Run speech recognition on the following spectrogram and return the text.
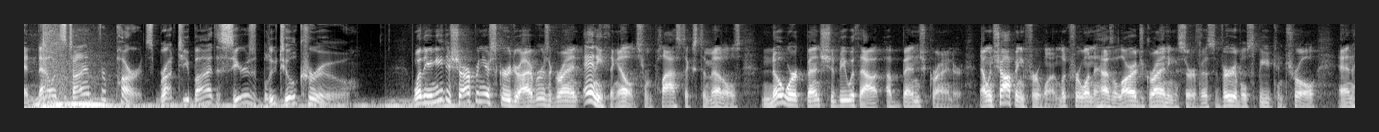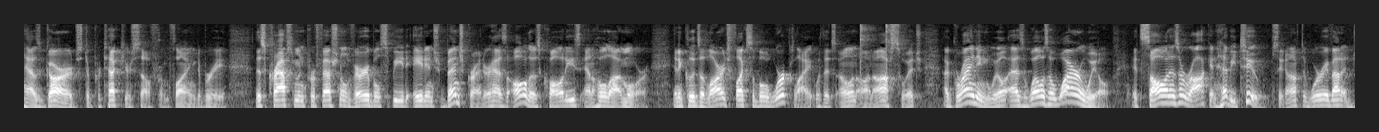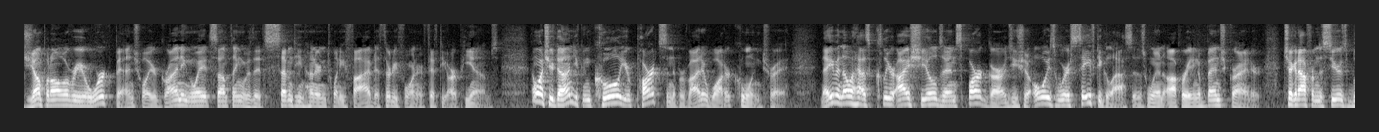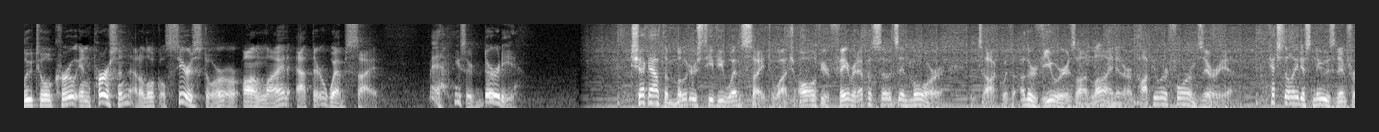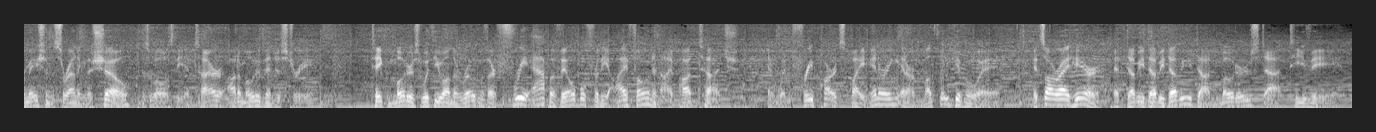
And now it's time for Partz, brought to you by the Sears Blue Tool crew. Whether you need to sharpen your screwdrivers or grind anything else from plastics to metals, no workbench should be without a bench grinder. Now when shopping for one, look for one that has a large grinding surface, variable speed control, and has guards to protect yourself from flying debris. This Craftsman Professional Variable Speed 8-inch bench grinder has all those qualities and a whole lot more. It includes a large flexible work light with its own on-off switch, a grinding wheel, as well as a wire wheel. It's solid as a rock and heavy too, so you don't have to worry about it jumping all over your workbench while you're grinding away at something with its 1725 to 3450 RPMs. And once you're done, you can cool your parts in the provided water cooling tray. Now even though it has clear eye shields and spark guards, you should always wear safety glasses when operating a bench grinder. Check it out from the Sears Blue Tool crew in person at a local Sears store or online at their website. Man, these are dirty. Check out the Motorz TV website to watch all of your favorite episodes and more, and talk with other viewers online in our popular forums area. Catch the latest news and information surrounding the show, as well as the entire automotive industry. Take Motorz with you on the road with our free app available for the iPhone and iPod Touch, and win free parts by entering in our monthly giveaway. It's all right here at www.motorz.tv.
